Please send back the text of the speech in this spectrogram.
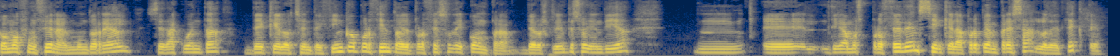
cómo funciona el mundo real, se da cuenta de que el 85% del proceso de compra de los clientes hoy en día mm, eh, digamos, proceden sin que la propia empresa lo detecte.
